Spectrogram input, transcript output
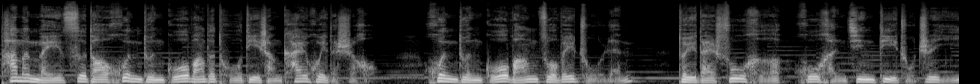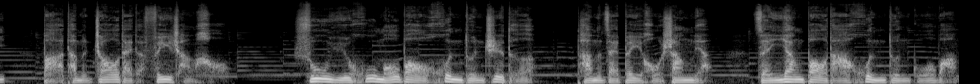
他们每次到混沌国王的土地上开会的时候。混沌国王作为主人，对待舒和呼很尽地主之谊，把他们招待得非常好。舒与呼谋报混沌之德，他们在背后商量怎样报答混沌国王。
